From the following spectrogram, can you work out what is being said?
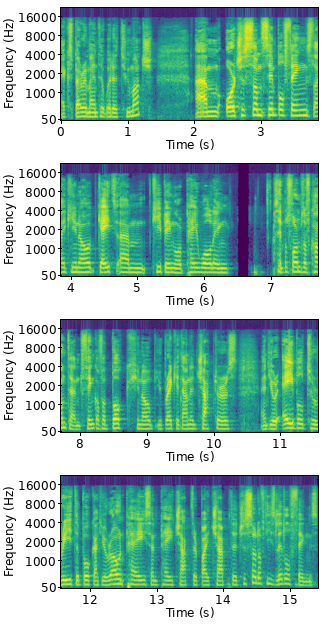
experimented with it too much. Um, or just some simple things like, you know, gate um, keeping or paywalling simple forms of content. Think of a book, you know, you break it down in chapters and you're able to read the book at your own pace and pay chapter by chapter. Just sort of these little things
